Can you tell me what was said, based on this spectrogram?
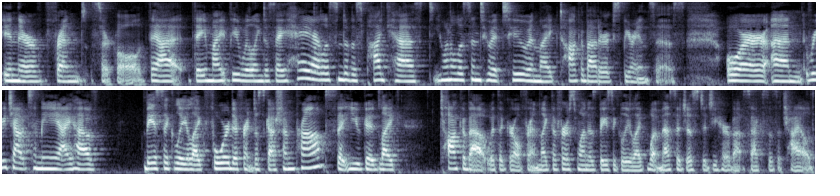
in their friend circle that they might be willing to say, Hey, I listened to this podcast. You want to listen to it too and like talk about our experiences? Or um, reach out to me. I have basically like four different discussion prompts that you could like talk about with a girlfriend. Like the first one is basically like, what messages did you hear about sex as a child?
